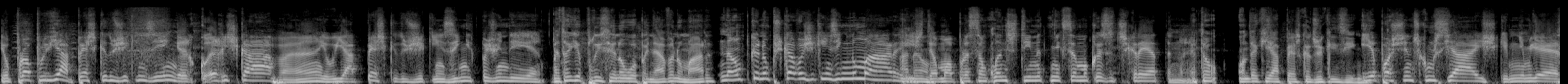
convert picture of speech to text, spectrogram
Eu próprio ia à pesca do jaquinzinho, ar- arriscava, hein? eu ia à pesca do jaquinzinho e depois vendia. Então e a polícia não o apanhava no mar? Não, porque eu não pescava o jaquinzinho no mar. Ah, Isto não. é uma operação clandestina, tinha que ser uma coisa discreta, não é? Então, onde é que ia a pesca do jaquinzinho? Ia para os centros comerciais, que a minha mulher.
